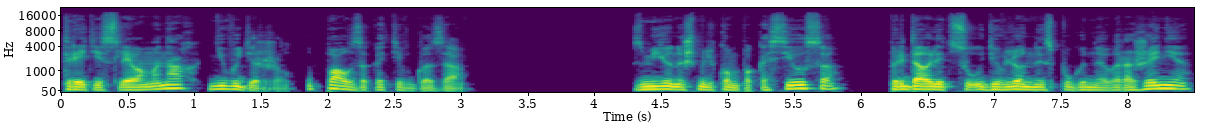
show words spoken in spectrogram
Третий слева монах не выдержал, упал, закатив глаза. Змееныш мельком покосился, придал лицу удивленное испуганное выражение.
